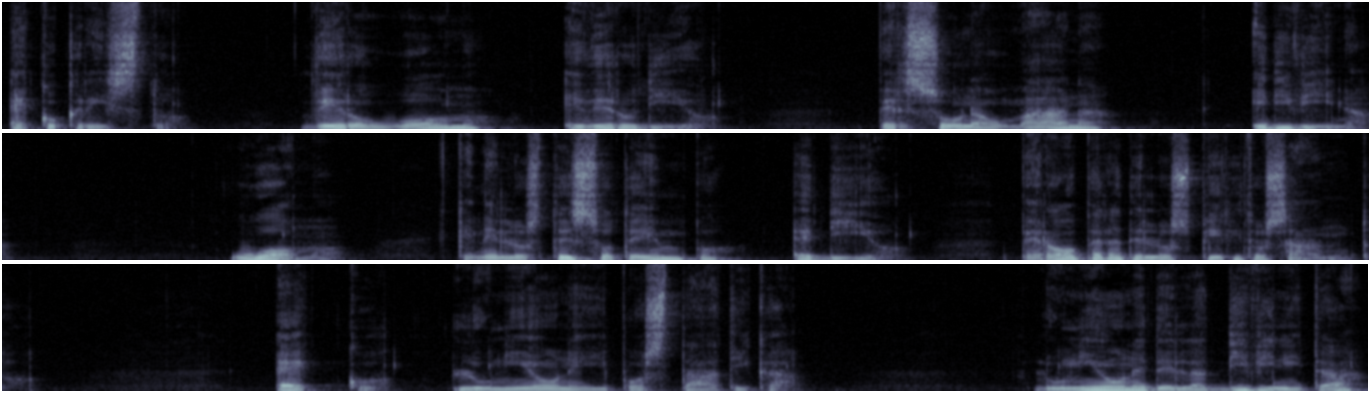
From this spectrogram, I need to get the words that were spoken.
Ecco Cristo vero uomo e vero Dio, persona umana e divina, uomo che nello stesso tempo è Dio, per opera dello Spirito Santo. Ecco l'unione ipostatica, l'unione della divinità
